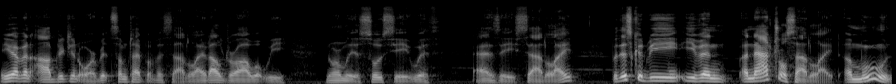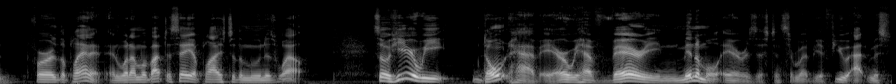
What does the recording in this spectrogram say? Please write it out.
And you have an object in orbit, some type of a satellite. I'll draw what we normally associate with as a satellite. But this could be even a natural satellite, a moon for the planet. And what I'm about to say applies to the moon as well. So here we don't have air, we have very minimal air resistance. There might be a few atmos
